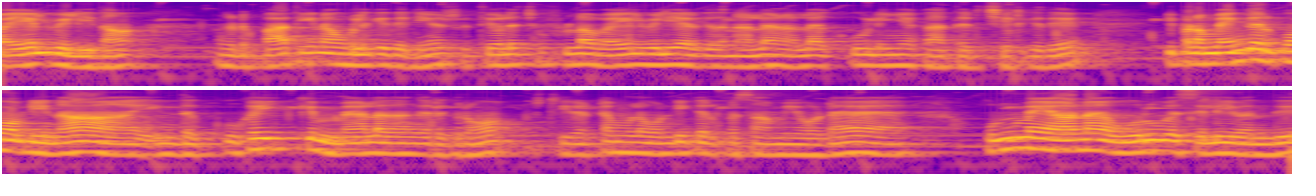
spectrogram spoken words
வயல்வெளி தான். அங்கிட்டு பார்த்தீங்கன்னா உங்களுக்கே தெரியும் சுற்றி விளைச்சி ஃபுல்லாக வயல்வெளியாக இருக்கிறதுனால நல்லா கூலிங்காக காத்தடிச்சு இருக்குது. இப்போ நம்ம எங்கே இருக்கோம் அப்படின்னா இந்த குகைக்கு மேலே தாங்க இருக்கிறோம். ஸ்ரீ ரெட்டமலை ஒண்டிகருப்ப கருப்பசாமியோட உண்மையான உருவ சிலை வந்து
